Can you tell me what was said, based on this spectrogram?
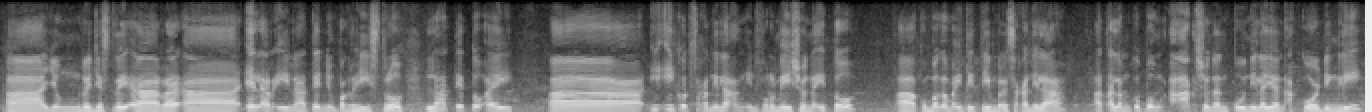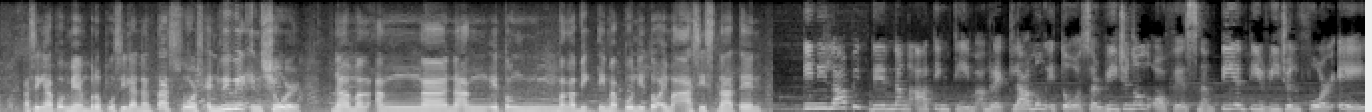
ah yung registry ah, ra- ah, LRA natin, yung pagrehistro, lahat ito ay ah, iikot sa kanila ang information na ito. Ah, kumbaga maititimbre sa kanila at alam ko pong aaksyonan po nila yan accordingly kasi nga po membro po sila ng task force and we will ensure na mang, ang ah, na ang itong mga biktima po nito ay ma-assist natin Inilapit din ng ating team ang reklamong ito sa Regional Office ng PNP Region 4A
